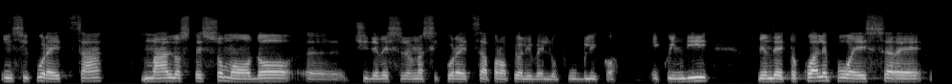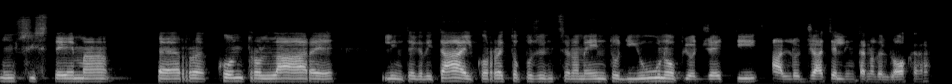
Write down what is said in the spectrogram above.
in sicurezza, ma allo stesso modo eh, ci deve essere una sicurezza proprio a livello pubblico. E quindi abbiamo detto quale può essere un sistema per controllare l'integrità e il corretto posizionamento di uno o più oggetti alloggiati all'interno del locker.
